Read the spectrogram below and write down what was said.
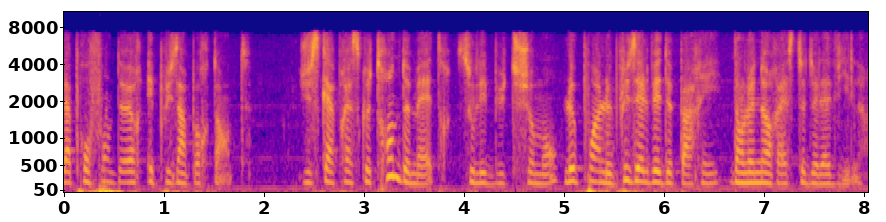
la profondeur est plus importante. Jusqu'à presque 32 mètres sous les buttes Chaumont, le point le plus élevé de Paris, dans le nord-est de la ville.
